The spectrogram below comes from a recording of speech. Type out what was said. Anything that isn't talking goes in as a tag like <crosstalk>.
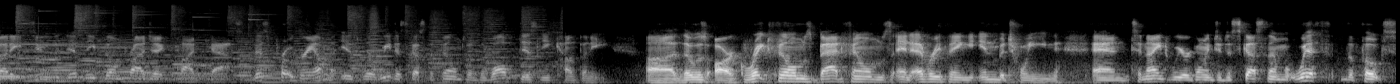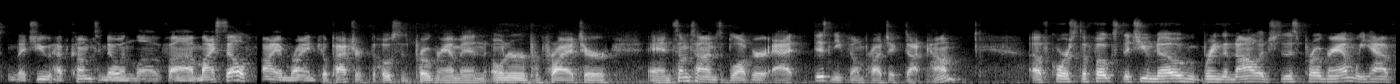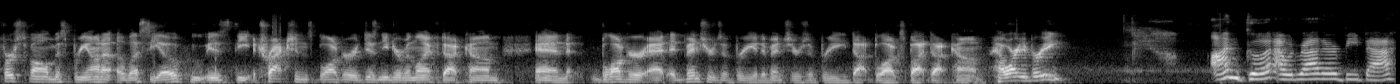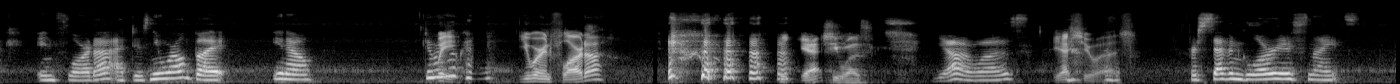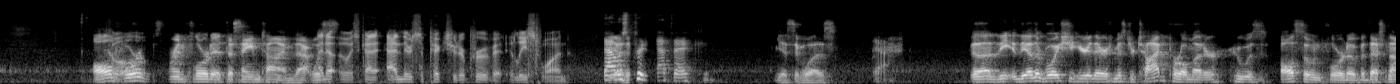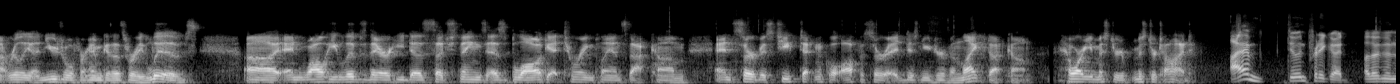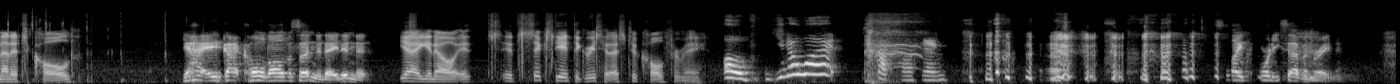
Everybody, to the Disney Film Project podcast. This program is where we discuss the films of the Walt Disney Company. Uh, those are great films, bad films, and everything in between. And tonight we are going to discuss them with the folks that you have come to know and love. Uh, myself, I am Ryan Kilpatrick, the host of the program and owner, proprietor, and sometimes blogger at DisneyFilmProject.com. Of course, the folks that you know who bring the knowledge to this program, we have first of all Miss Brianna Alessio, who is the attractions blogger at DisneyDrivenLife.com and blogger at Adventures of Bree at AdventuresofBree.blogspot.com. How are you, Bree? I'm good. I would rather be back in Florida at Disney World, but you know, doing Wait. okay. You were in Florida? <laughs> Yeah, she was. yeah, I was Yes, she was. For seven glorious nights. All Cool. four of us were in Florida at the same time. That I was know it was kind of, and there's a picture to prove it. At least one. That Yeah, was pretty epic. yes, it was. Yeah. Uh, the the other voice you hear there is Mr. Todd Perlmutter, who was also in Florida, but that's not really unusual for him because that's where he lives. Uh, and while he lives there, he does such things as blog at touringplans.com and serve as chief technical officer at DisneyDrivenLife.com. How are you, Mr. Mr. Todd? I am doing pretty good. Other than that, it's cold. Yeah, it got cold all of a sudden today, didn't it? Yeah, you know, it's it's 68 degrees here. That's too cold for me. Oh, you know what? Stop talking. <laughs> It's like 47 right now.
